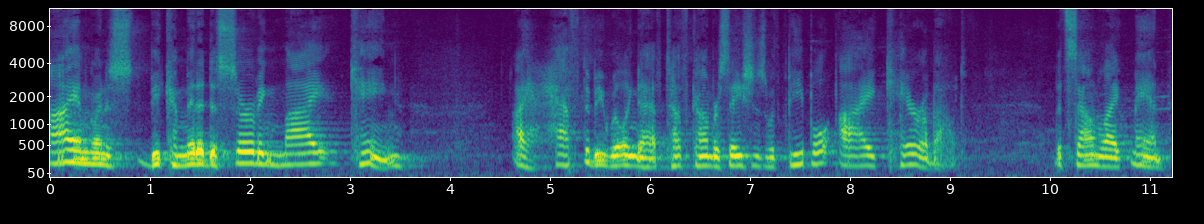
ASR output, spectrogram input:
I am going to be committed to serving my king, I have to be willing to have tough conversations with people I care about that sound like, man,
